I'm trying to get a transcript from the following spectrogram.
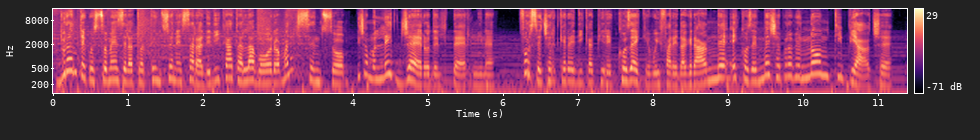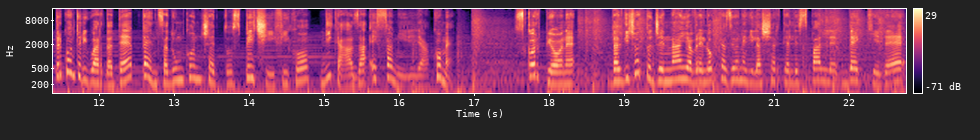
Durante questo mese la tua attenzione sarà dedicata al lavoro, ma nel senso, diciamo, leggero del termine forse cercherai di capire cos'è che vuoi fare da grande e cosa invece proprio non ti piace. Per quanto riguarda te, pensa ad un concetto specifico di casa e famiglia. Com'è? Scorpione. Dal 18 gennaio avrai l'occasione di lasciarti alle spalle vecchie idee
